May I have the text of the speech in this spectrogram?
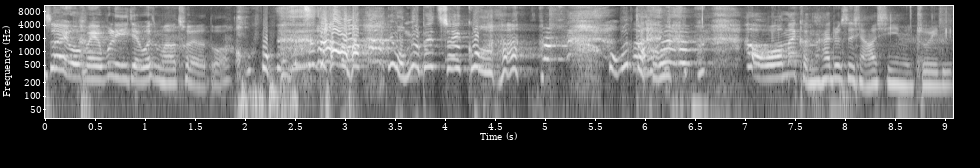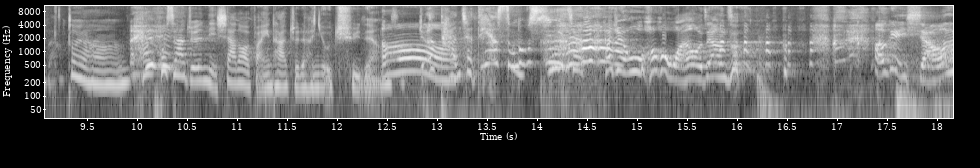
所以我们也不理解为什么要吹耳朵。我不知道啊因为我没有被吹过啊，我不懂。好哦，那可能他就是想要吸引你注意力吧。对啊，他或是他觉得你吓到的反应，他觉得很有趣，这样子，哦就弹起来，天啊，什么东西？这样，他觉得哇，好好玩哦，这样子。好给小的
